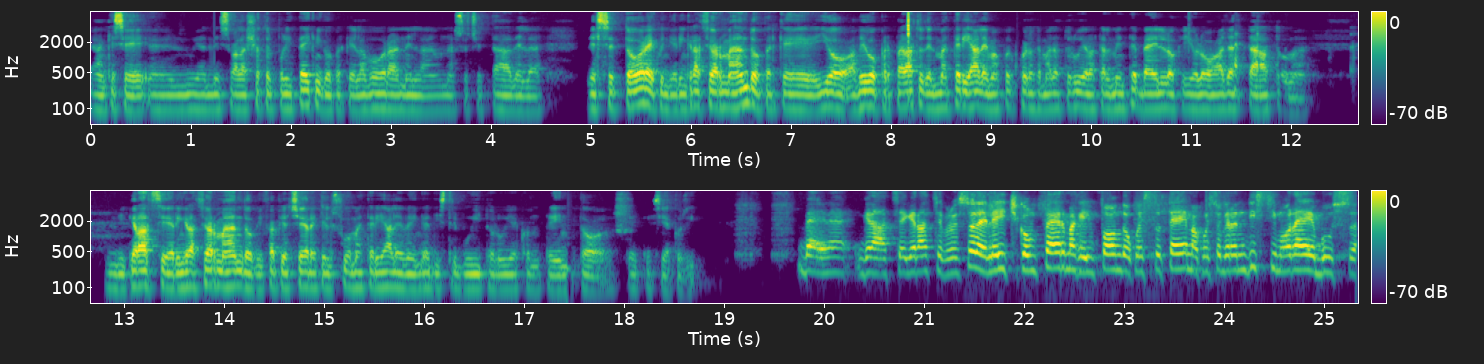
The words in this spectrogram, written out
anche se eh, lui adesso ha lasciato il Politecnico perché lavora in una società del, del, settore, quindi ringrazio Armando perché io avevo preparato del materiale, ma poi quello che mi ha dato lui era talmente bello che io l'ho adattato. Ma... Quindi grazie, ringrazio Armando, mi fa piacere che il suo materiale venga distribuito, lui è contento che, che sia così. Bene, grazie, grazie professore. Lei ci conferma che in fondo questo tema, questo grandissimo rebus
